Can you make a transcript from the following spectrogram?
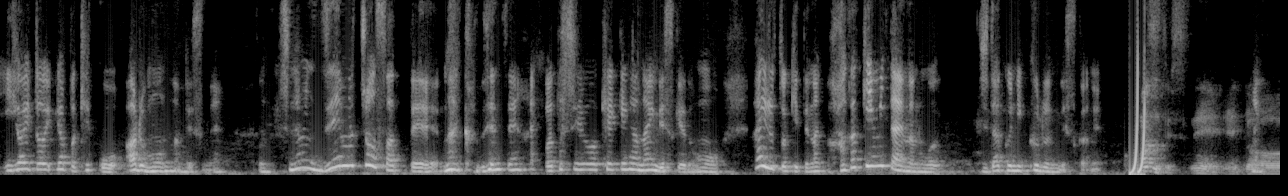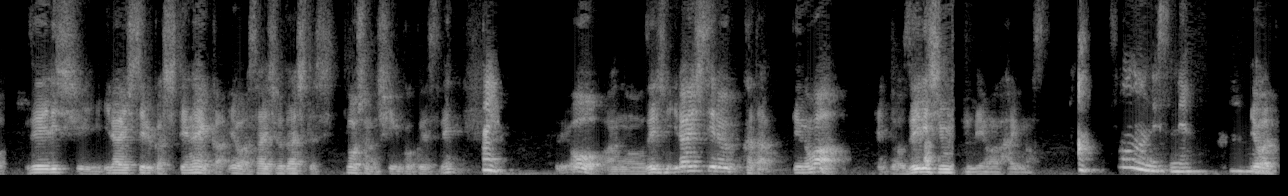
意外とやっぱ結構あるもんなんですね。ちなみに税務調査って なんか全然私は経験がないんですけども入る時ってなんかハガキみたいなのが自宅に来るんですかね？まずですね、えっと税理士に依頼してるかしてないか、要は最初出したし当初の申告ですね。はいそれをあの税理士に依頼してる方っていうのは、えっと、税理士事務所に電話が入ります。あそうなんですね要は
